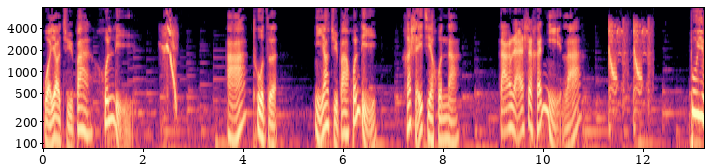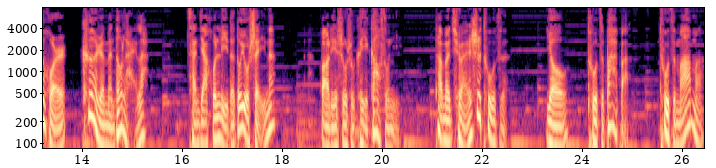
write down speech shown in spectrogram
我要举办婚礼。啊，兔子，你要举办婚礼，和谁结婚呢？当然是和你啦。不一会儿，客人们都来了，参加婚礼的都有谁呢？宝林叔叔可以告诉你，他们全是兔子，有兔子爸爸。兔子妈妈、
